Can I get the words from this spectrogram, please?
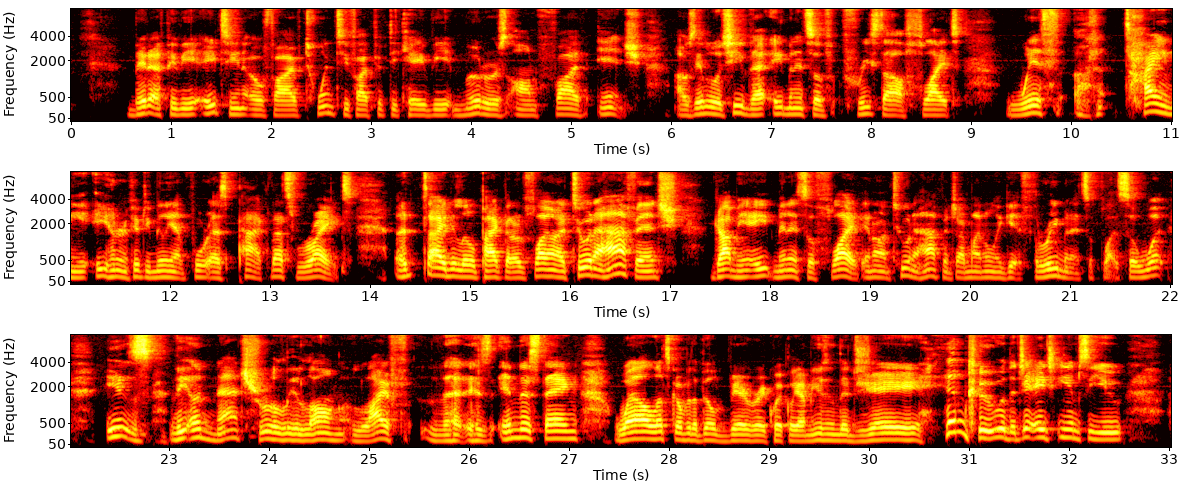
Beta FPV 1805 2550 kV motors on 5 inch. I was able to achieve that 8 minutes of freestyle flight with a tiny 850 milliamp 4S pack. That's right, a tiny little pack that I would fly on a 2.5 inch got me eight minutes of flight. And on two and a half inch, I might only get three minutes of flight. So what is the unnaturally long life that is in this thing? Well, let's go over the build very, very quickly. I'm using the JHEMCU, the JHEMCU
